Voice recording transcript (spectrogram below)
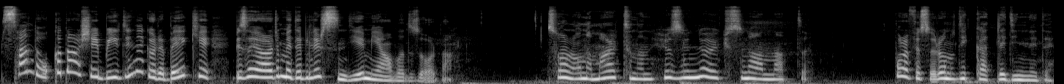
sen de o kadar şey bildiğine göre belki bize yardım edebilirsin diye miyavladı zorba. Sonra ona Martı'nın hüzünlü öyküsünü anlattı. Profesör onu dikkatle dinledi.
